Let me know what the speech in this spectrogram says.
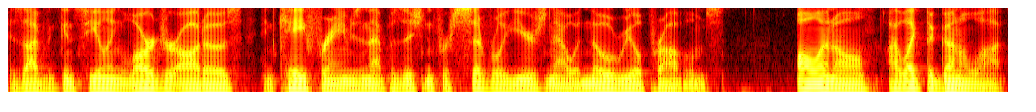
as I've been concealing larger autos and K frames in that position for several years now with no real problems. All in all, I like the gun a lot.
